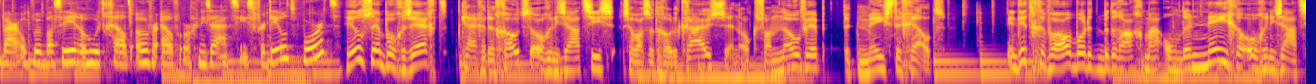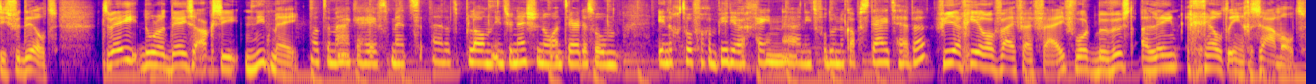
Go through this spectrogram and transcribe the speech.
waarop we baseren hoe het geld over elf organisaties verdeeld wordt. Heel simpel gezegd krijgen de grootste organisaties, zoals het Rode Kruis en Oxfam Novib, het meeste geld. In dit geval wordt het bedrag maar onder negen organisaties verdeeld. Twee doen er deze actie niet mee. Wat te maken heeft met uh, dat plan International en Terdesom in de getroffen gebieden geen uh, niet voldoende capaciteit hebben. Via Giro 555 wordt bewust alleen geld ingezameld.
